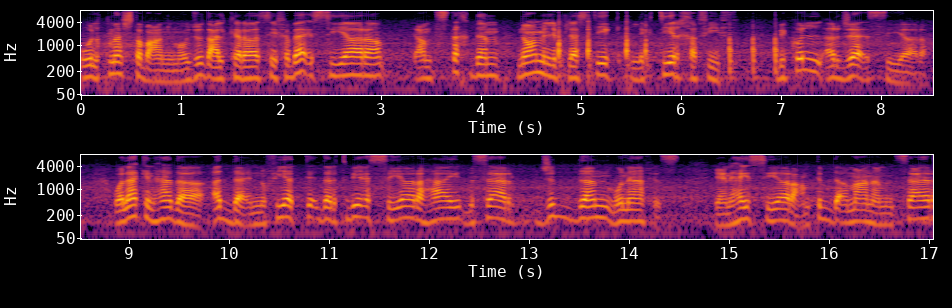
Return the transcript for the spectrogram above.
والقماش طبعا الموجود على الكراسي فباقي السيارة عم تستخدم نوع من البلاستيك اللي كتير خفيف. بكل أرجاء السيارة. ولكن هذا أدى إنه فيها تقدر تبيع السيارة هاي بسعر جدا منافس. يعني هاي السيارة عم تبدأ معنا من سعر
